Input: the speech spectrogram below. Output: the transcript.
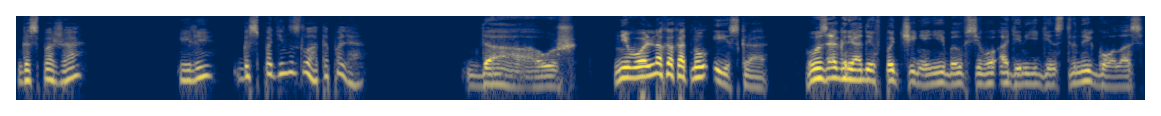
госпожа или господин Златополя. Да уж, невольно хохотнул Искра. У Загряды в подчинении был всего один единственный голос.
